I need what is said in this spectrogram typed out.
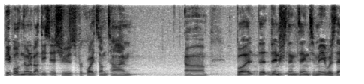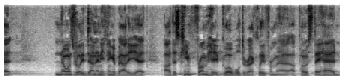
people have known about these issues for quite some time. Uh, but the, the interesting thing to me was that no one's really done anything about it yet. Uh, this came from HID Global directly from a, a post they had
